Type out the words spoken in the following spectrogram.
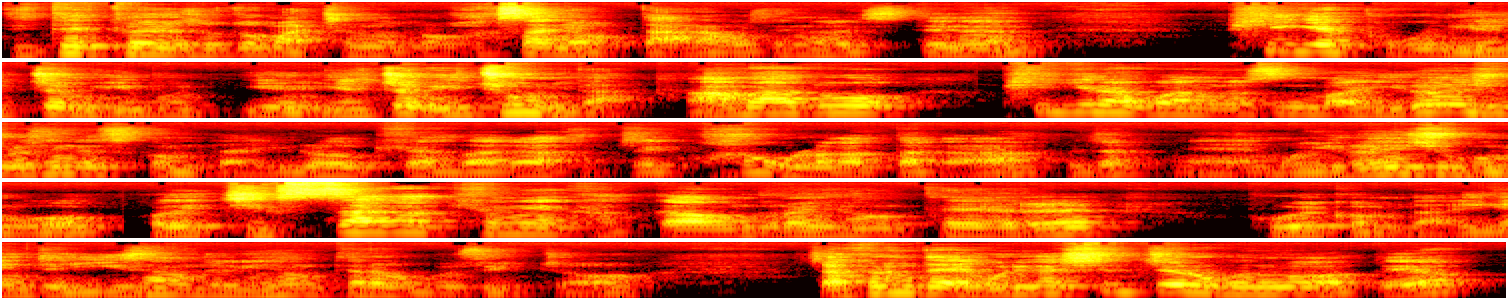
디텍터에서도 마찬가지로 확산이 없다라고 생각했을 때는 픽의 폭은 1.2분, 1.2초입니다. 아마도 픽이라고 하는 것은 뭐 이런 식으로 생겼을 겁니다. 이렇게 하다가 갑자기 확 올라갔다가, 그죠? 예, 뭐 이런 식으로 거의 직사각형에 가까운 그런 형태를 보일 겁니다. 이게 이제 이상적인 형태라고 볼 수 있죠. 자, 그런데 우리가 실제로 보는 건 어때요?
